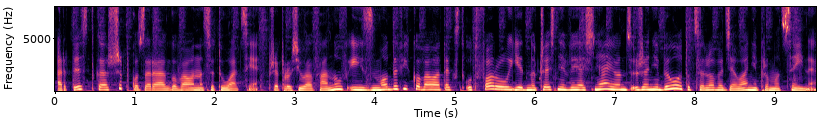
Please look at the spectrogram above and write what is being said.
Artystka szybko zareagowała na sytuację. Przeprosiła fanów i zmodyfikowała tekst utworu, jednocześnie wyjaśniając, że nie było to celowe działanie promocyjne.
